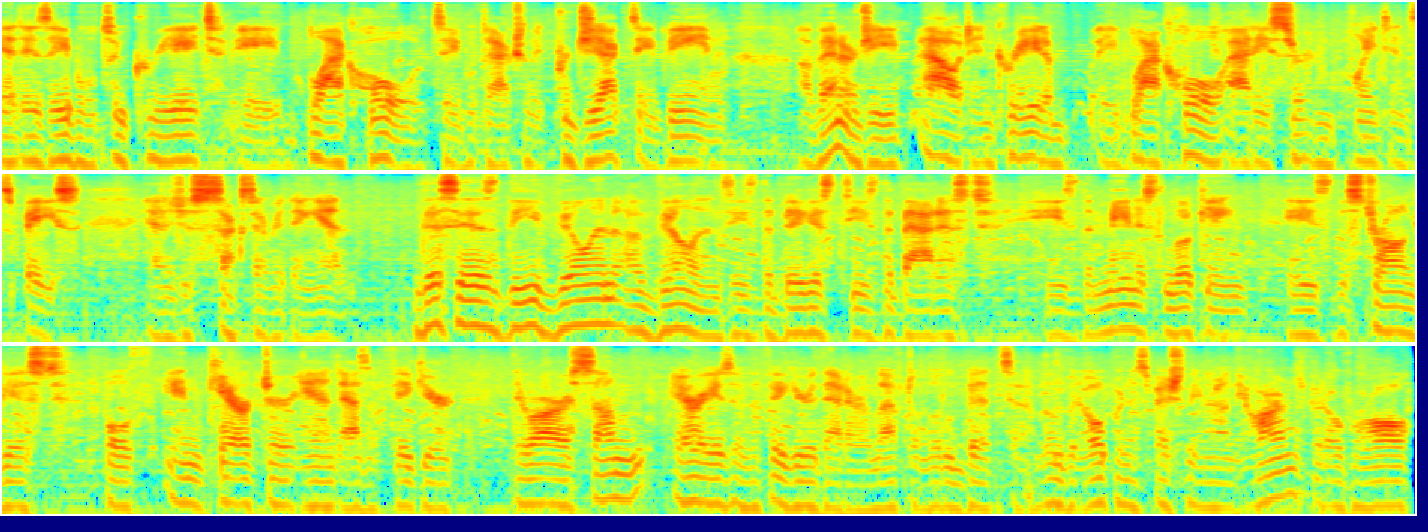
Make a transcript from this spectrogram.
It is able to create a black hole. It's able to actually project a beam of energy out and create a, a black hole at a certain point in space, and it just sucks everything in. This is the villain of villains. He's the biggest, he's the baddest, he's the meanest looking, he's the strongest, both in character and as a figure. There are some areas of the figure that are left a little bit a little bit open, especially around the arms, but overall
